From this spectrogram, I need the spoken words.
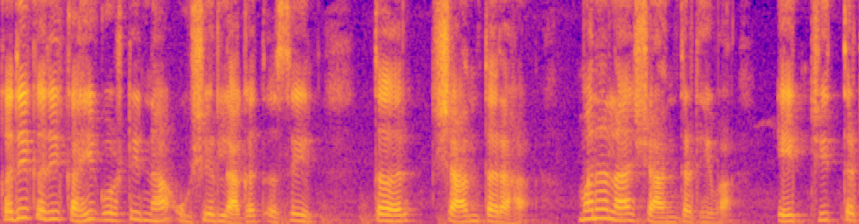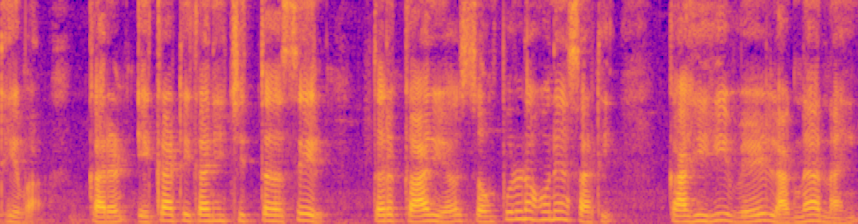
कधीकधी काही गोष्टींना उशीर लागत असेल तर शांत राहा. मनाला शांत ठेवा एक चित्त ठेवा. कारण एका ठिकाणी चित्त असेल तर कार्य संपूर्ण होण्यासाठी काहीही वेळ लागणार नाही.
